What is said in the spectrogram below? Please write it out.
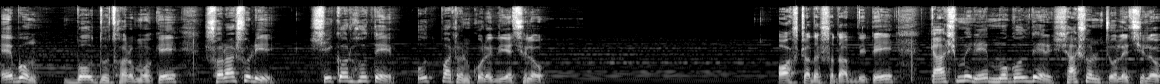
এবং বৌদ্ধ ধর্মকে সরাসরি শিকড় হতে উৎপাটন করে দিয়েছিল। অষ্টাদশ শতাব্দীতে কাশ্মীরে মোগলদের শাসন চলেছিল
